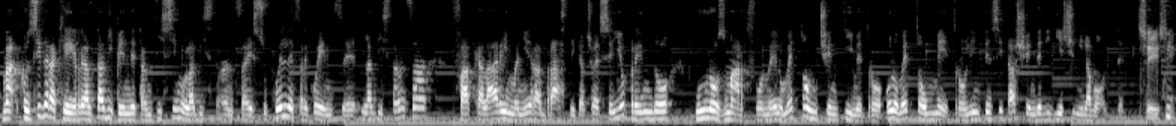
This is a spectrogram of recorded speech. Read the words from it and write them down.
ma considera che in realtà dipende tantissimo la distanza e su quelle frequenze la distanza fa calare in maniera drastica, cioè se io prendo uno smartphone e lo metto a un centimetro o lo metto a un metro, l'intensità scende di 10.000 volte. Sì, Qui, sì.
